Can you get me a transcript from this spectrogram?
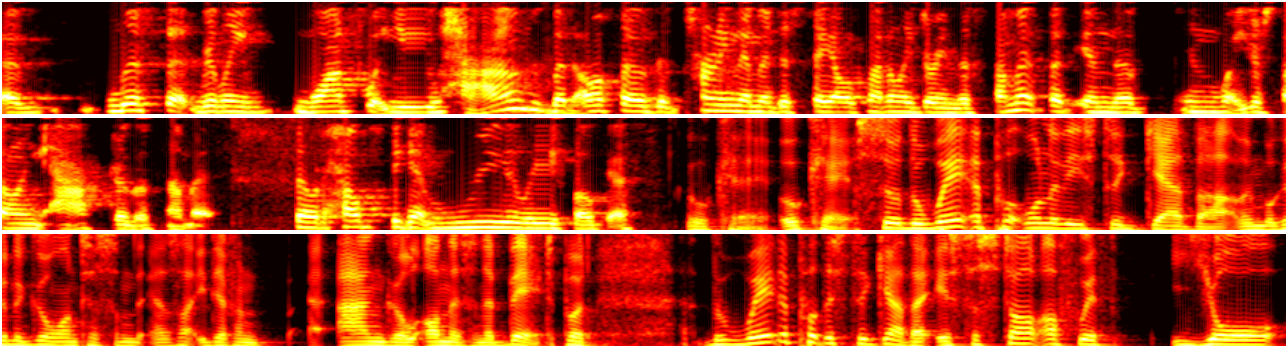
a list that really wants what you have, but also the turning them into sales not only during the summit, but in the in what you're selling after the summit. So it helps to get really focused. Okay, okay. So the way to put one of these together, I mean, we're going to go on to some slightly different angle on this in a bit, but the way to put this together is to start off with your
